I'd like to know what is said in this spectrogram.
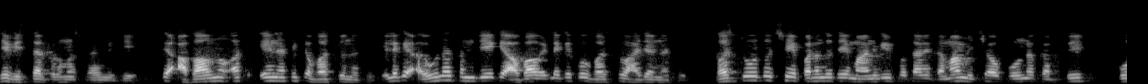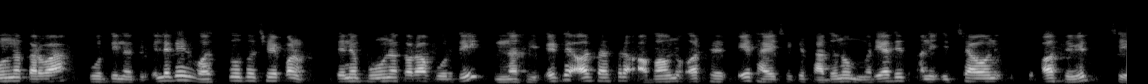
જે વિસ્તાર પ્રમાણ સ્વામીજી કે અભાવનો અર્થ એ નથી કે વસ્તુ નથી. એટલે કે એવું ના સમજીએ કે અભાવ એટલે કે કોઈ વસ્તુ હાજર નથી. વસ્તુઓ તો છે, પરંતુ તે માનવી પોતાની તમામ ઈચ્છાઓ પૂર્ણ કરતી, પૂર્ણ કરવા પૂરતી નથી. એટલે કે વસ્તુ તો છે, પણ તેને પૂર્ણ કરવા પૂરતી નથી. એટલે અશાસ્ત્ર અભાવનો અર્થ એ થાય છે કે સાધનો મર્યાદિત અને ઈચ્છાઓની અસીમિત છે.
